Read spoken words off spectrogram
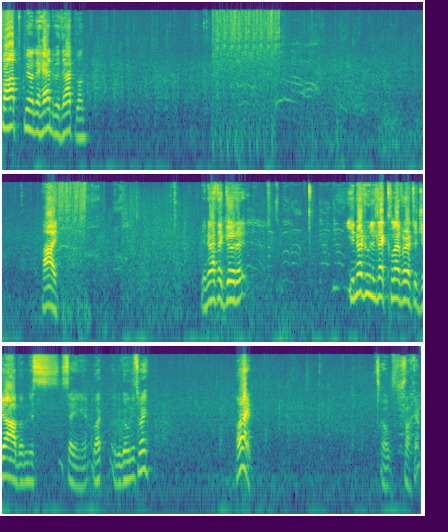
bopped me on the head with that one. Hi. You're not that good at... You're not really that clever at your job, I'm just saying it. What? Are we going this way? Alright. Oh, fuck it.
